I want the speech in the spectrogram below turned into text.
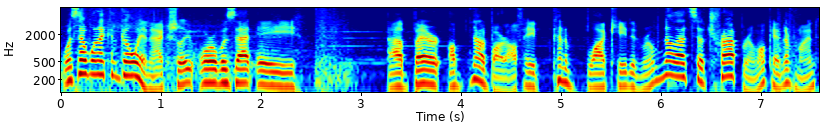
Was that one I could go in, actually? Or was that a... A bar... A, not a barred off, a kind of blockaded room? No, that's a trap room. Okay, never mind.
